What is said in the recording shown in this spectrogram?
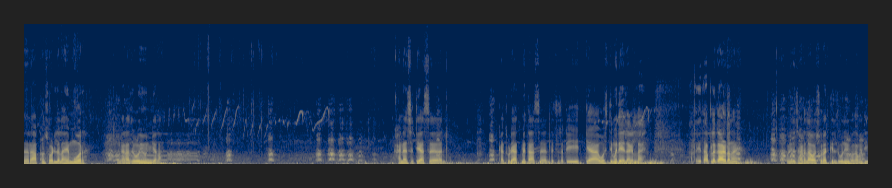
तर आपण सोडलेला आहे मोर. घराजवळ येऊन गेला. खाण्यासाठी असेल काय थोडी आत्मीयता असेल त्याच्यासाठी इतक्या वस्तीमध्ये यायला लागलेला आहे. आता इथं आपलं गार्डन आहे. आपण इथं झाडं लावा सुरुवात केली वन विभागामध्ये.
